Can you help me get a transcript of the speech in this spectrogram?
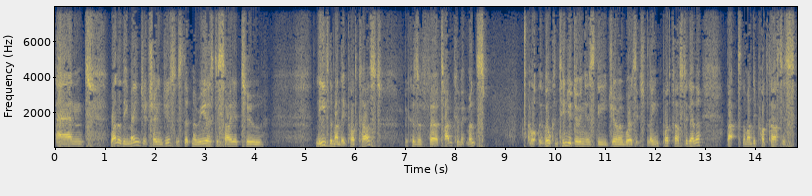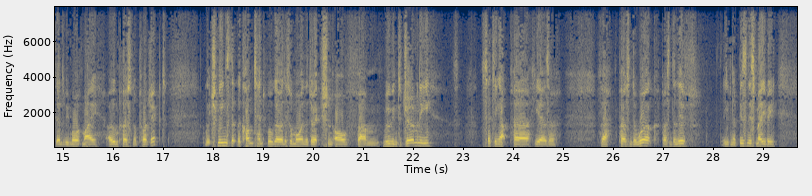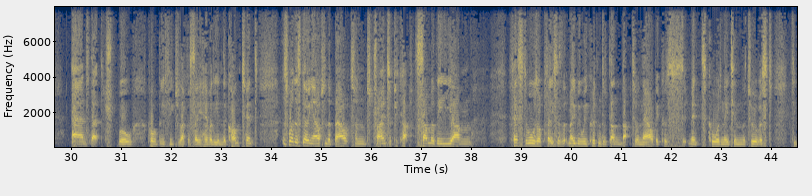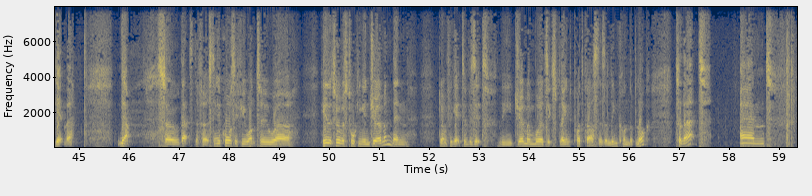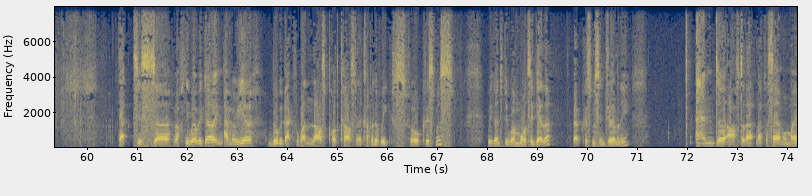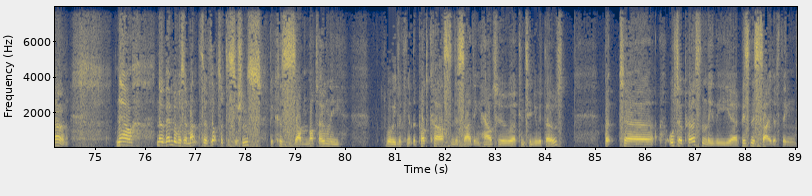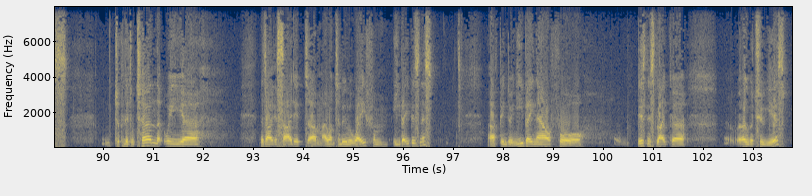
And one of the major changes is that Maria has decided to leave the Monday podcast because of uh, time commitments. What we will continue doing is the German Words Explained podcast together, but the Monday podcast is going to be more of my own personal project which means that the content will go a little more in the direction of um, moving to Germany, setting up uh, here as a yeah, person to work, person to live, even a business maybe, and that will probably feature, like I say, heavily in the content, as well as going out and about and trying to pick up some of the um, festivals or places that maybe we couldn't have done up till now because it meant coordinating the two of us to get there. Yeah, so that's the first thing. Of course, if you want to uh, hear the two of us talking in German, then don't forget to visit the German Words Explained podcast. There's a link on the blog to that. And that is uh, roughly where we're going. And Maria will be back for one last podcast in a couple of weeks for Christmas. We're going to do one more together about Christmas in Germany. And uh, after that, like I say, I'm on my own. Now, November was a month of lots of decisions because um, not only were we looking at the podcasts and deciding how to uh, continue with those, but uh, also personally the uh, business side of things took a little turn that we uh, that I decided um, I want to move away from eBay business. I've been doing eBay now for business like uh, over two years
